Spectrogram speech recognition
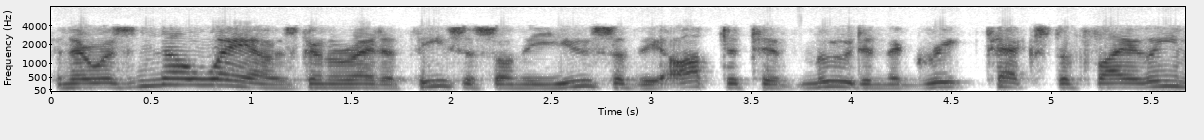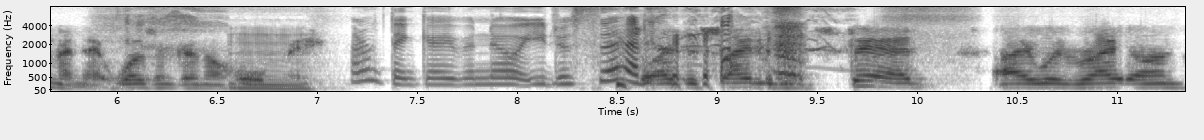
And there was no way I was going to write a thesis on the use of the optative mood in the Greek text of Philemon. It wasn't going to hold mm. me. I don't think I even know what you just said. so I decided instead I would write on.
